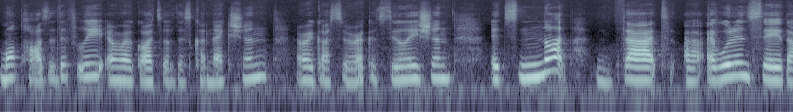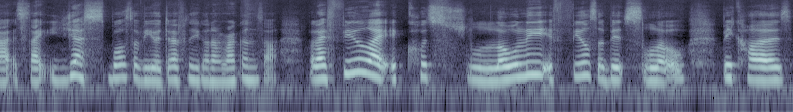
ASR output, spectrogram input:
more positively in regards of this connection in regards to reconciliation. It's not that uh, i wouldn't say that it's like yes both of you are definitely going to reconcile but i feel like it could slowly it feels a bit slow because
